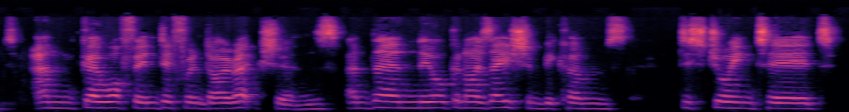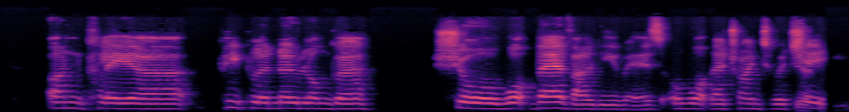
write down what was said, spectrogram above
yeah. and go off in different directions and then the organization becomes disjointed unclear people are no longer sure what their value is or what they're trying to achieve yeah.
